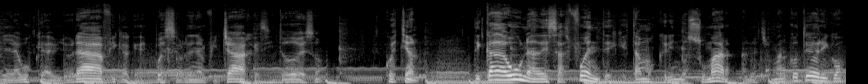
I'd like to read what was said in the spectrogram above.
en la búsqueda bibliográfica, que después se ordenan fichajes y todo eso. Cuestión, de cada una de esas fuentes que estamos queriendo sumar a nuestro marco teórico,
